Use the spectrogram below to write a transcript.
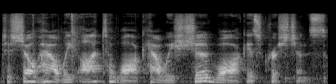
To show how we ought to walk, how we should walk as Christians.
